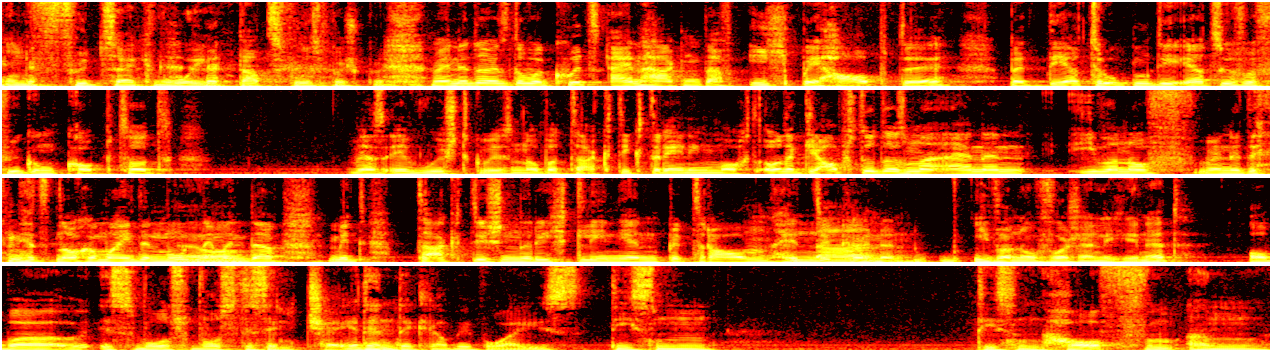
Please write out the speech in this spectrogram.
Und fühlt euch wohl, das Fußball spielen. Wenn ich da jetzt aber kurz einhaken darf, ich behaupte, bei der Truppen, die er zur Verfügung gehabt hat, wäre es eh wurscht gewesen, ob er Taktiktraining macht. Oder glaubst du, dass man einen Ivanov, wenn ich den jetzt noch einmal in den Mund ja. nehmen darf, mit taktischen Richtlinien betrauen hätte Nein, können? Ivanov wahrscheinlich eh nicht. Aber es, was, was das Entscheidende, glaube ich, war, ist diesen, diesen Haufen an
